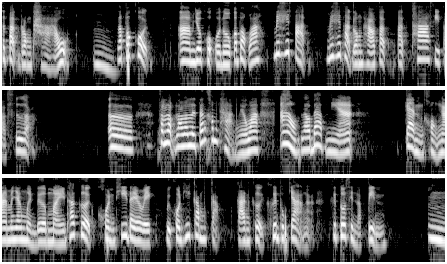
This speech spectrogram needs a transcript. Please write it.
จะตัดรองเท้าอืมแล้วปรากฏอ่าโยโกะโอโนะก็บอกว่า ไม่ให้ตัด ไม่ให้ตัดรองเท้า ตัดตัดผ้าสีตัดเสื้อ เออสำหรับเราเราเลยตั้งคำถามไงว่าอ้าวแล้วแบบเนี้ยแก่นของงานมันยังเหมือนเดิมไหม ถ้าเกิดคนที่ direct หรือคนที่กำกับ การเกิดขึ้นทุกอย่างอะ่ะ คือตัวศิลปิน อืม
